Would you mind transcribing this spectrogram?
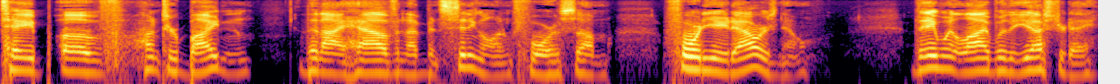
tape of Hunter Biden that I have and I've been sitting on for some 48 hours now. They went live with it yesterday.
